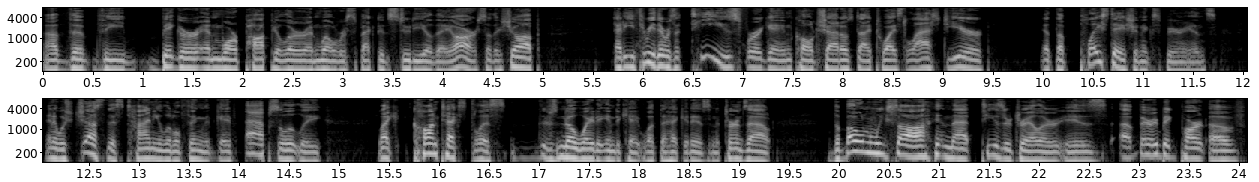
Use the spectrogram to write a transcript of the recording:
uh, the the bigger and more popular and well respected studio they are. So they show up at E3. There was a tease for a game called Shadows Die Twice last year at the PlayStation Experience, and it was just this tiny little thing that gave absolutely like contextless. There's no way to indicate what the heck it is, and it turns out the bone we saw in that teaser trailer is a very big part of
